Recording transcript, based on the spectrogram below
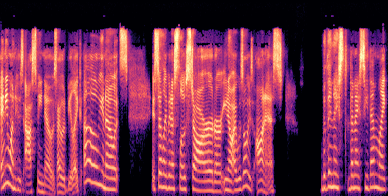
anyone who's asked me knows, I would be like, "Oh, you know, it's it's definitely been a slow start or you know, I was always honest." But then I then I see them like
